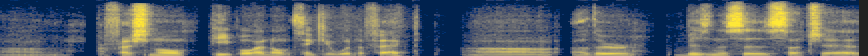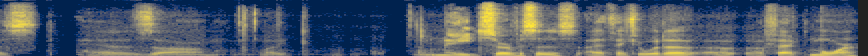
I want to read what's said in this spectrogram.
um, professional people, I don't think it would affect. Uh, other businesses such as as um, like maid services, I think it would uh, uh affect more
